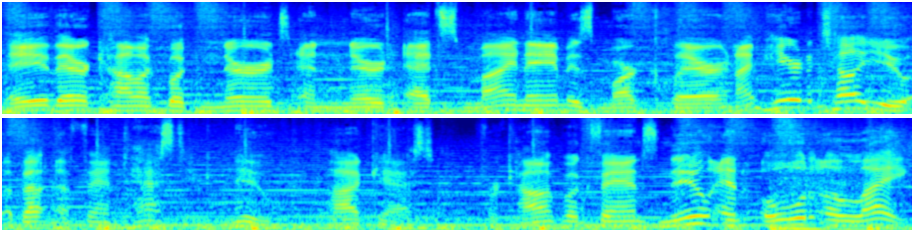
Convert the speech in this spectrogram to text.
Hey there, comic book nerds and nerdettes. My name is Mark Clair, and I'm here to tell you about a fantastic new podcast for comic book fans, new and old alike.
